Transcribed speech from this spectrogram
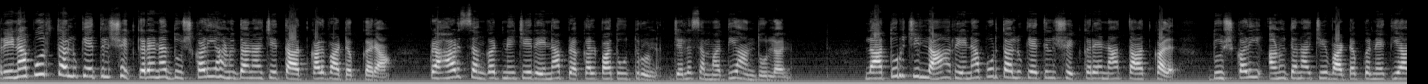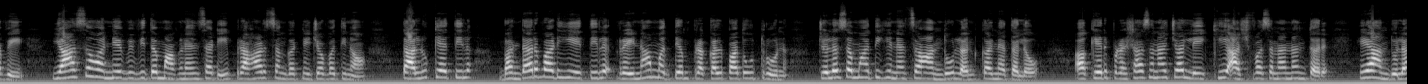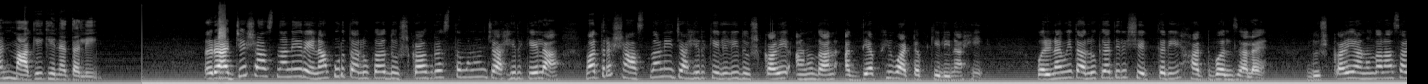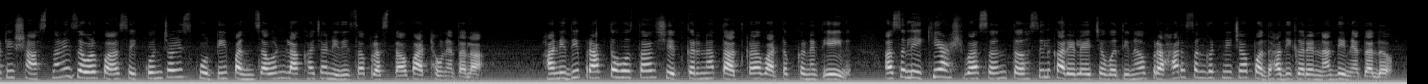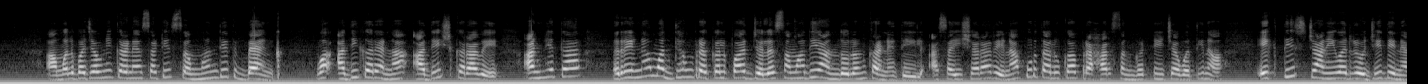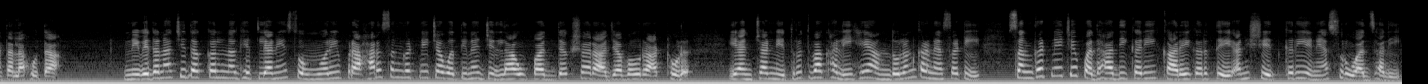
रेणापूर तालुक्यातील शेतकऱ्यांना दुष्काळी अनुदानाचे तात्काळ वाटप करा. प्रहार संघटनेचे रेणा प्रकल्पात उतरून जलसमाधी आंदोलन. लातूर जिल्हा रेणापूर तालुक्यातील शेतकऱ्यांना तात्काळ दुष्काळी अनुदानाचे वाटप करण्यात यावे यासह अन्य विविध मागण्यांसाठी प्रहार संघटनेच्या वतीनं तालुक्यातील भंडारवाडी येथील रेणा मध्यम प्रकल्पात उतरून जलसमाधी घेण्याचं आंदोलन करण्यात आलं. अखेर प्रशासनाच्या लेखी आश्वासनानंतर हे आंदोलन मागे घेण्यात आले. राज्य शासनाने रेणापूर तालुका दुष्काळग्रस्त म्हणून जाहीर केला मात्र शासनाने जाहीर केलेली दुष्काळी अनुदान अद्यापही वाटप केली नाही. परिणामी तालुक्यातील शेतकरी हातबल झालाय. दुष्काळी अनुदानासाठी शासनाने जवळपास एकोणचाळीस कोटी पंचावन्न लाखाच्या निधीचा प्रस्ताव पाठवण्यात आला. हा निधी प्राप्त होताच शेतकऱ्यांना तात्काळ वाटप करण्यात येईल असं लेखी आश्वासन तहसील कार्यालयाच्या वतीनं प्रहार संघटनेच्या पदाधिकाऱ्यांना देण्यात आलं. अंमलबजावणी करण्यासाठी संबंधित बँक व अधिकाऱ्यांना आदेश करावे. अन्यथा रेना मध्यम प्रकल्पात जलसमाधी आंदोलन करण्यात येईल असा इशारा रेणापूर तालुका प्रहार संघटनेच्या वतीनं एकतीस जानेवारी रोजी देण्यात आला होता. निवेदनाची दखल न घेतल्याने सोमवारी प्रहार संघटनेच्या वतीने जिल्हा उपाध्यक्ष राजाभाऊ राठोड यांच्या नेतृत्वाखाली हे आंदोलन करण्यासाठी संघटनेचे पदाधिकारी कार्यकर्ते आणि शेतकरी येण्यास सुरुवात झाली.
